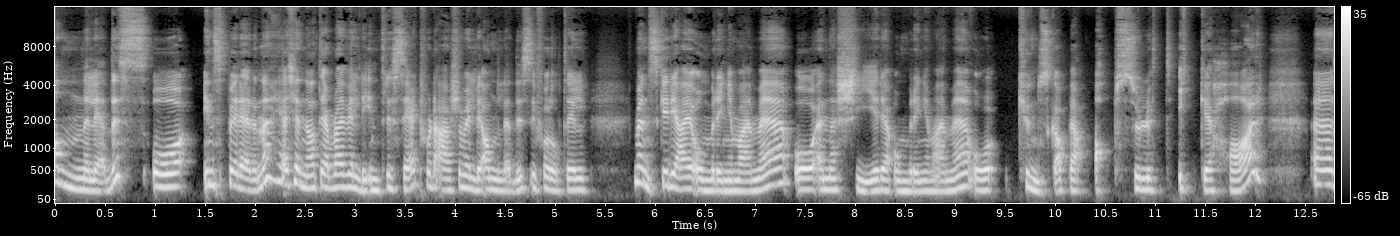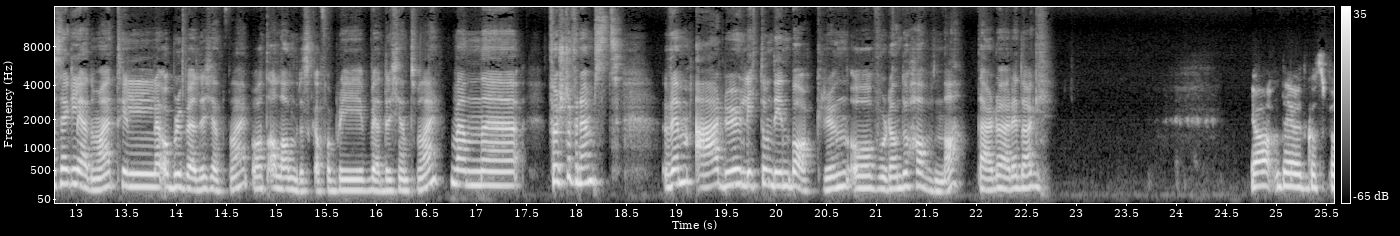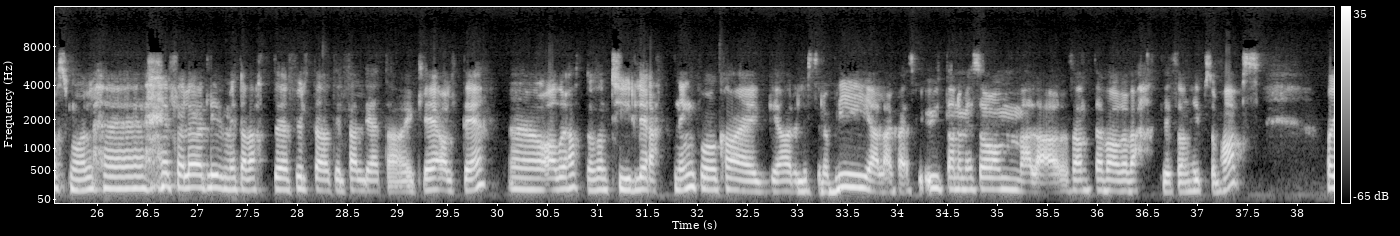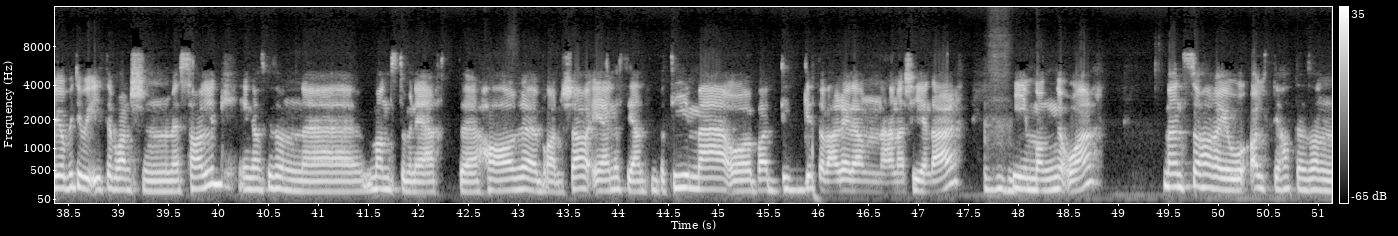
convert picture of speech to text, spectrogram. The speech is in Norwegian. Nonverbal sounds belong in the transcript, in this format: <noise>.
annerledes og inspirerende. Jeg kjenner at jeg ble veldig interessert, for det er så veldig annerledes i forhold til mennesker jeg omringer meg med, og energier jeg omringer meg med, og kunnskap jeg absolutt ikke har. Eh, Så jeg gleder meg til å bli bedre kjent med deg, og at alle andre skal få bli bedre kjent med deg. Men eh, først og fremst, hvem er du? Litt om din bakgrunn og hvordan du havna der du er i dag. Ja, Det er jo et godt spørsmål. <laughs> Jeg føler at livet mitt har vært eh, fullt av tilfeldigheter. egentlig, alltid. Og aldri hatt noen sånn tydelig retning på hva jeg hadde lyst til å bli, eller hva jeg skulle utdanne meg som. eller sant? Det har bare vært litt sånn hipp som haps. Og jeg jobbet jo i IT-bransjen med salg, i ganske sånn eh, mannsdominert, eh, harde bransjer. Eneste jenten på teamet, og bare digget å være i den energien der <laughs> i mange år. Men så har jeg jo alltid hatt en sånn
